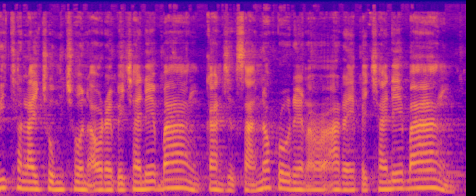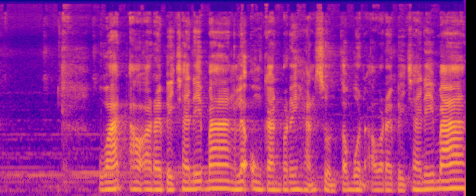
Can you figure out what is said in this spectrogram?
วิทยาลัยชุมชนเอาอะไรไปใช้ได้บ้าง การศึกษานอกโรงเรียนเอาอะไรไปใช้ได้บ้าง วัดเอาอะไรไปใช้ได้บ้าง และองค์การบริหารส่วนตำบลเอาอะไรไปใช้ได้บ้าง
